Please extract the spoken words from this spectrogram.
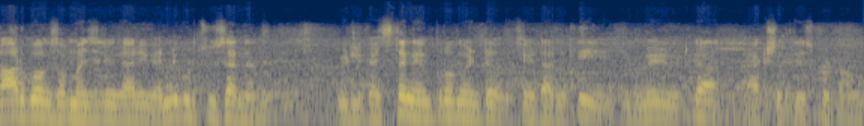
కార్గోకి సంబంధించినవి కానీ ఇవన్నీ కూడా చూశాను నేను. వీటిని ఖచ్చితంగా ఇంప్రూవ్మెంట్ చేయడానికి ఇమ్మీడియట్గా యాక్షన్ తీసుకుంటాము.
